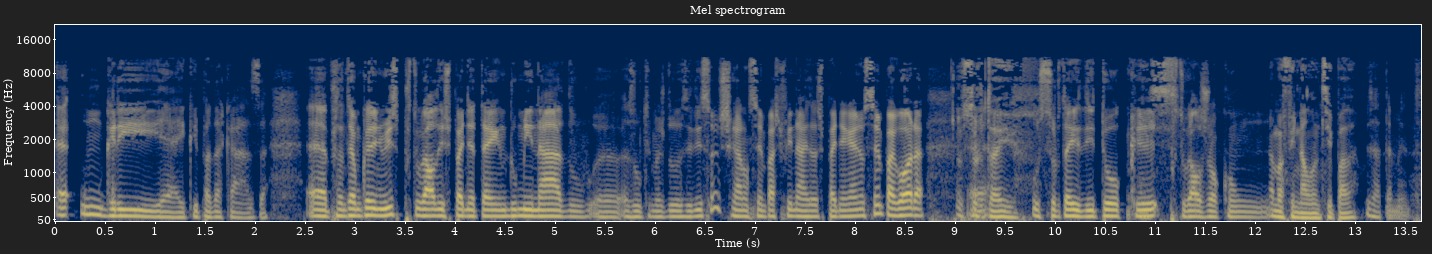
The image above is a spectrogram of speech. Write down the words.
a Hungria, a equipa da casa. Uh, portanto, é um bocadinho isso. Portugal e Espanha têm dominado uh, as últimas duas edições, chegaram sempre às finais, a Espanha ganhou sempre. Agora, o sorteio, uh, o sorteio ditou que isso. Portugal joga com. É uma final antecipada. Exatamente.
